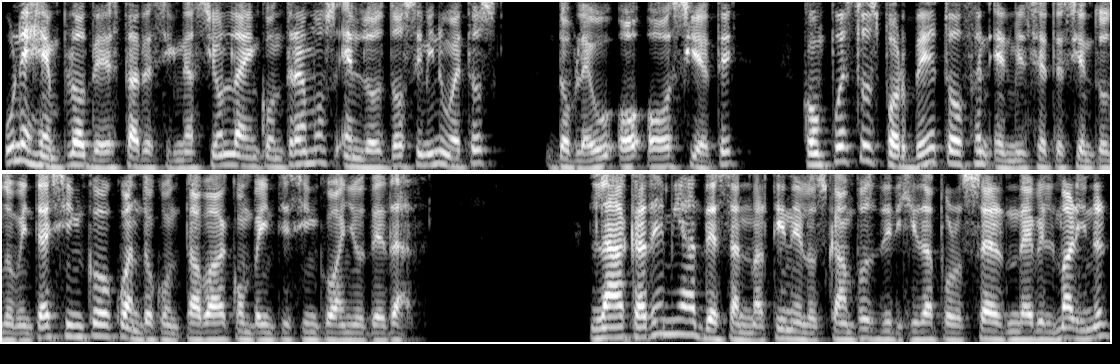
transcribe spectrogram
Un ejemplo de esta designación la encontramos en los 12 minuetos WOO7, compuestos por Beethoven en 1795 cuando contaba con 25 años de edad. La Academia de San Martín en los Campos, dirigida por Sir Neville Mariner,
